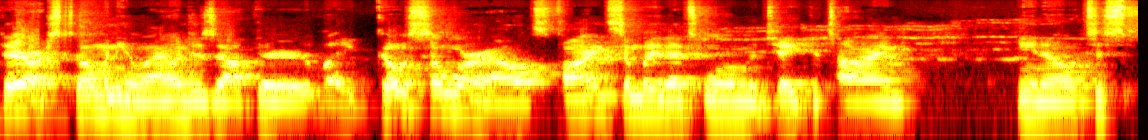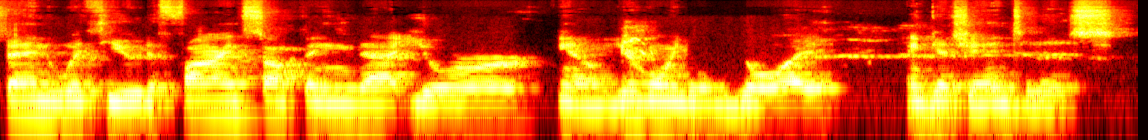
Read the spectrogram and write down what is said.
there are so many lounges out there. Like, go somewhere else, find somebody that's willing to take the time, you know, to spend with you to find something that you're, you know, you're going to enjoy and get you into this.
